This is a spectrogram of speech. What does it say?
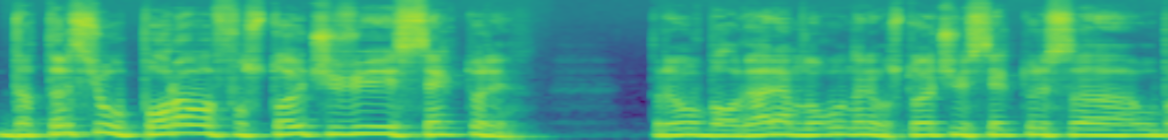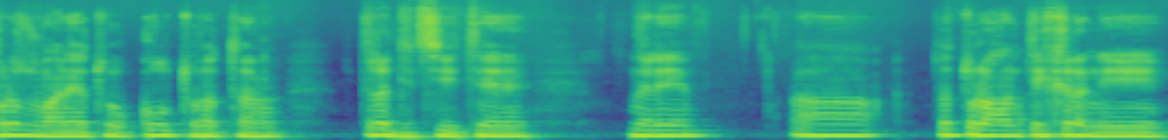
да търси опора в устойчиви сектори. Примерно в България много нали, устойчиви сектори са образованието, културата, традициите, нали, а, натуралните храни,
